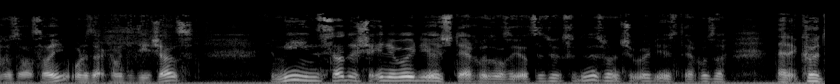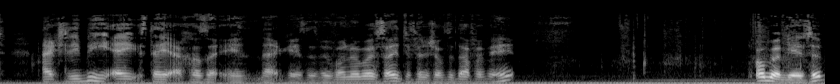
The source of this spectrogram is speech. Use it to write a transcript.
Chuzosai. What does that come to teach us? It means that it could actually be a Stech Chuzosai in that case. Let's move on to our side to finish off the daf over here. Omer Yosef.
